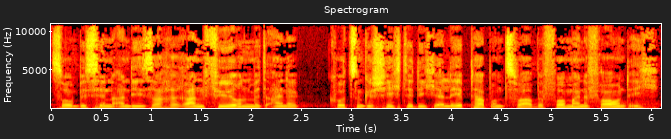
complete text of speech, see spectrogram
so ein bisschen an die Sache ranführen mit einer kurzen Geschichte, die ich erlebt habe. Und zwar bevor meine Frau und ich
